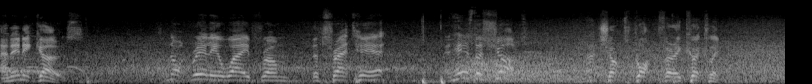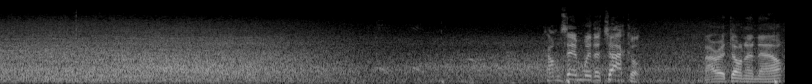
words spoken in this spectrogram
And in it goes. It's not really away from the threat here. And here's the shot. That shot's blocked very quickly. Comes in with a tackle. Maradona now.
